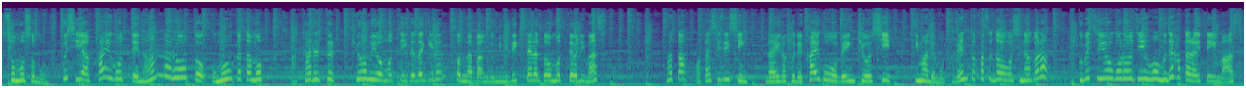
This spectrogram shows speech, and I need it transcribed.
そもそも福祉や介護って何だろうと思う方も明るく興味を持っていただけるそんな番組にできたらと思っております。また私自身大学で介護を勉強し今でもタレント活動をしながら特別養護老人ホームで働いています。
